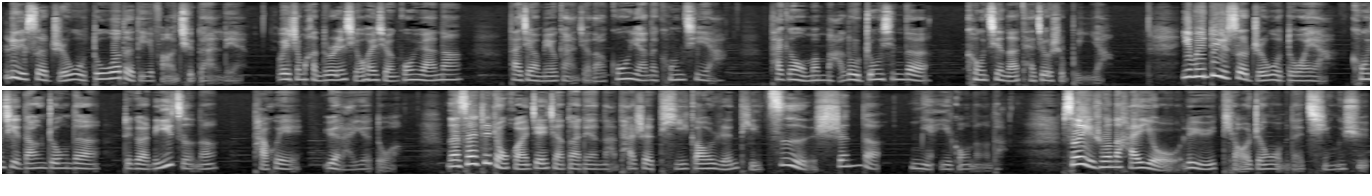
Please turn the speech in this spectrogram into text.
绿色植物多的地方去锻炼。为什么很多人喜欢选公园呢？大家有没有感觉到公园的空气呀？它跟我们马路中心的空气呢，它就是不一样。因为绿色植物多呀，空气当中的这个离子呢。它会越来越多，那在这种环境下锻炼呢，它是提高人体自身的免疫功能的，所以说呢，还有利于调整我们的情绪。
